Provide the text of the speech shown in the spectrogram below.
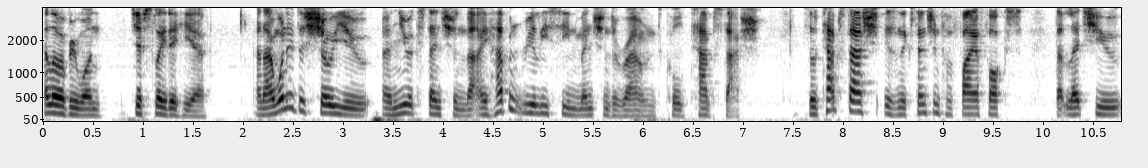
Hello everyone, Jeff Slater here, and I wanted to show you a new extension that I haven't really seen mentioned around called TabStash. So TabStash is an extension for Firefox that lets you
